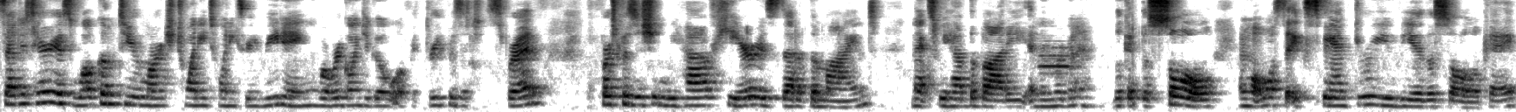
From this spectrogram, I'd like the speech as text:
Sagittarius, welcome to your March 2023 reading where we're going to go over three position spread. First position we have here is that of the mind. Next we have the body and then we're going to look at the soul and what wants to expand through you via the soul, okay?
